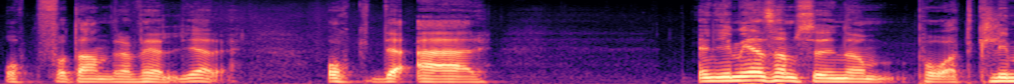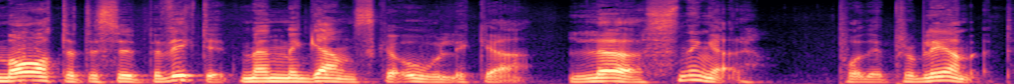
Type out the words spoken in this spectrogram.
och fått andra väljare. Och det är en gemensam syn om, på att klimatet är superviktigt men med ganska olika lösningar på det problemet.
